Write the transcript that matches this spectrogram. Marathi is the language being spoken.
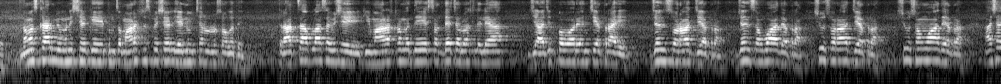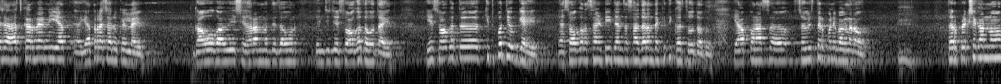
नमस्कार मी मनीष शेळके तुमचं महाराष्ट्र स्पेशल या न्यूज चॅनलवर स्वागत आहे. तर आजचा आपला असा विषय आहे की महाराष्ट्रामध्ये सध्या चालू असलेल्या जी अजित पवार यांची यात्रा आहे जनस्वराज्य यात्रा जनसंवाद यात्रा शिवस्वराज्य यात्रा शिवसंवाद यात्रा अशा ज्या राजकारण्यांनी यात यात्रा चालू केलेल्या आहेत. गावोगावी शहरांमध्ये जाऊन त्यांचे जे स्वागत होत आहेत हे स्वागत कितपत योग्य आहेत? या स्वागतासाठी त्यांचा साधारणतः किती खर्च होत होतो हे आपण आज सविस्तरपणे बघणार आहोत. तर प्रेक्षकांनो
